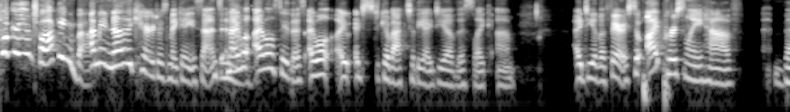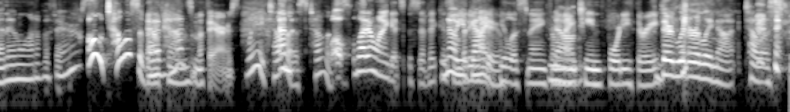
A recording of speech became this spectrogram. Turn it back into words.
fuck are you talking about I mean, none of the characters make any sense. And I will I will say this. I will I, I just to go back to the idea of this like um idea of affairs. So I personally have been in a lot of affairs. oh tell us and about I've them had some affairs. wait tell and- us tell us Well, well, I don't want to get specific because No, you somebody might gotta. be listening from No. 1943. they're literally not tell us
